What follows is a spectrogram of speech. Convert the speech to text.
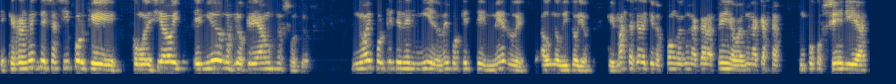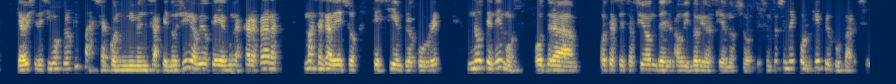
es que realmente es así porque, como decía hoy, el miedo nos lo creamos nosotros. No hay por qué tener miedo, no hay por qué temerle a un auditorio, que más allá de que nos pongan una cara fea o alguna cara un poco seria, que a veces decimos, pero ¿qué pasa con mi mensaje? No llega, veo que hay algunas caras raras. Más allá de eso, que siempre ocurre, no tenemos otra, otra sensación del auditorio hacia nosotros. Entonces no hay por qué preocuparse.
